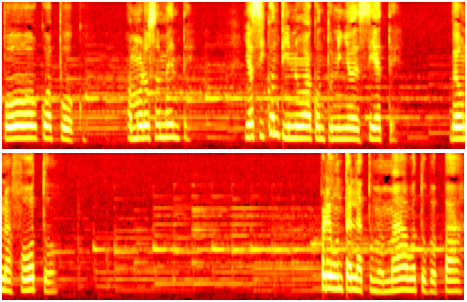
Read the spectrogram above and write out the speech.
poco a poco, amorosamente. Y así continúa con tu niño de siete. Ve una foto. Pregúntale a tu mamá o a tu papá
